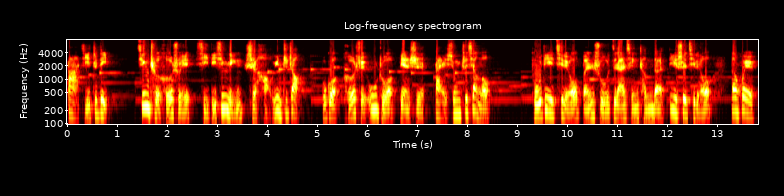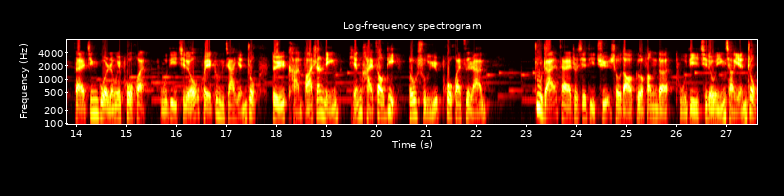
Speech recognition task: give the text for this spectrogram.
大吉之地，清澈河水洗涤心灵是好运之兆。不过，河水污浊便是带凶之象哦。土地气流本属自然形成的地势气流。但会在经过人为破坏，土地气流会更加严重。对于砍伐山林、填海造地，都属于破坏自然。住宅在这些地区受到各方的土地气流影响严重。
